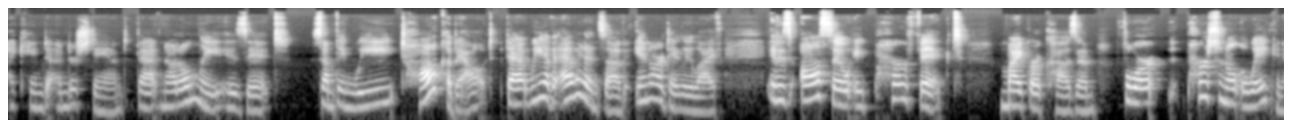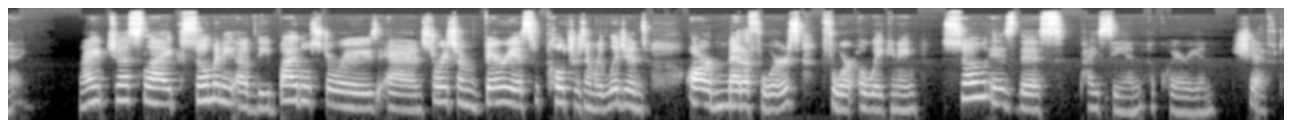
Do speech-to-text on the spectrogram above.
I came to understand that not only is it something we talk about, that we have evidence of in our daily life, it is also a perfect microcosm for personal awakening, right? Just like so many of the Bible stories and stories from various cultures and religions are metaphors for awakening, so is this Piscean Aquarian shift.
